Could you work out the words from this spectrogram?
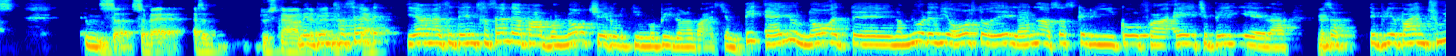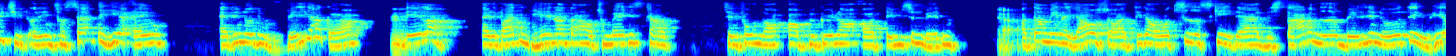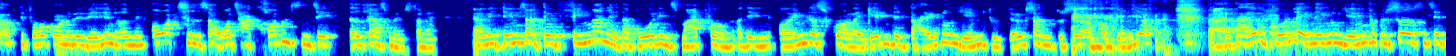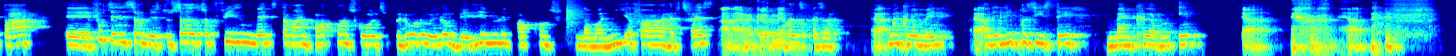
Mm. Så, så hvad, altså, du snakker om Men det, det interessante, ja. Jamen, altså det interessante er bare, hvornår tjekker du din mobil undervejs? Jamen det er jo, når, at, øh, når nu er det lige overstået et eller andet, og så skal de gå fra A til B, eller, mm. altså det bliver bare intuitivt, og det interessante her er jo, er det noget, du vælger at gøre, mm. eller er det bare dine hænder, der automatisk tager telefonen op og begynder at dæmse med den? Ja. Og der mener jeg jo så, at det der over tid er sket, er, at vi starter med at vælge noget. Det er jo heroppe, det foregår, når vi vælger noget, men over tid så overtager kroppen sådan set adfærdsmønstrene. Ja. Og vi dem, så, det er jo fingrene, der bruger din smartphone, og det er dine øjne, der scroller igennem det. Der er ikke nogen hjemme. Du, det er jo ikke sådan, du sidder og vælger. der, der er jo grundlæggende ikke nogen hjemme, for du sidder sådan set bare øh, fuldstændig som hvis du sad og så film, mens der var en popcornskål, så behøver du ikke at vælge, nu er det popcorn nummer 49, 50. Nej, nej, man kører dem ind. Altså, ja. man kører dem ind. Ja. Og det er lige præcis det, man kører dem ind. Ja, ja,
